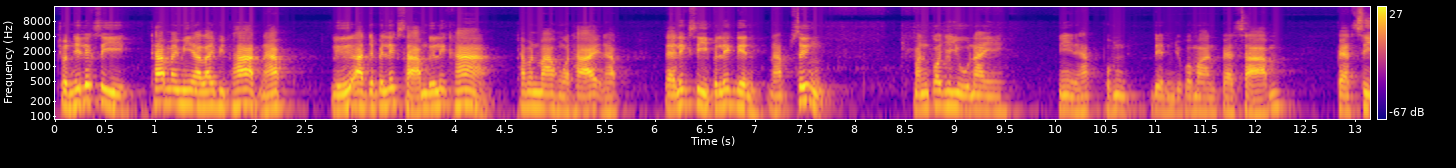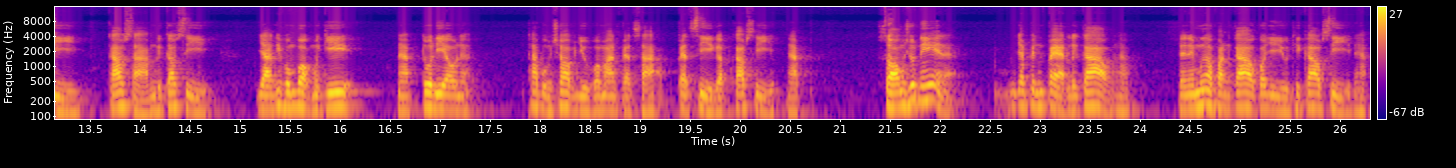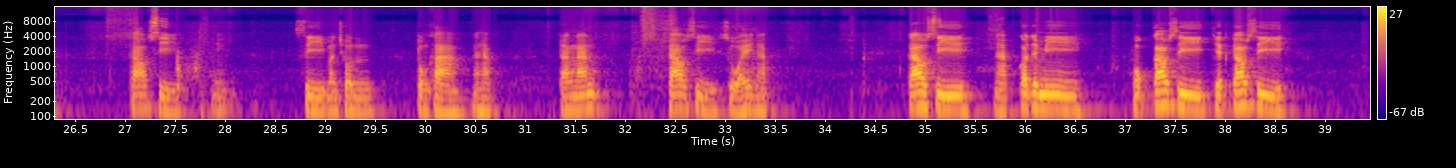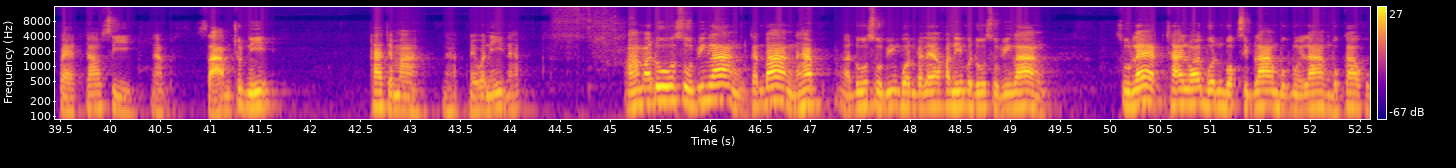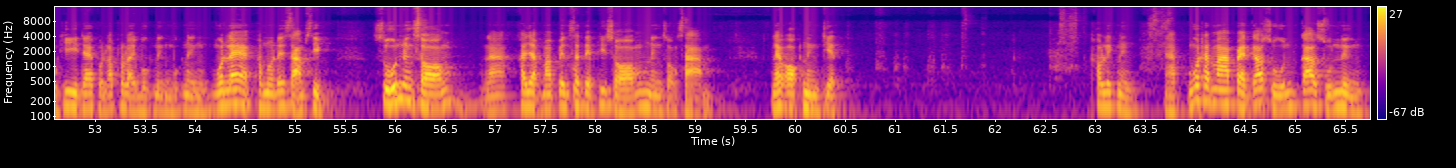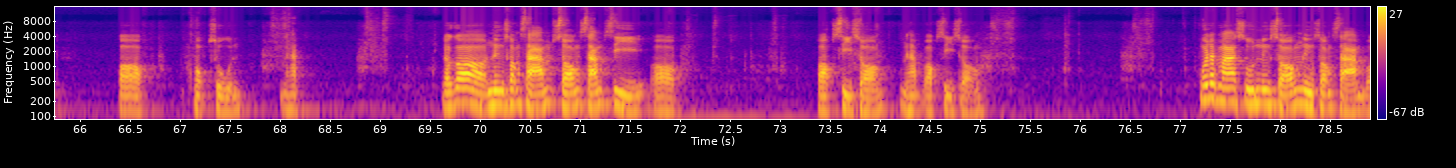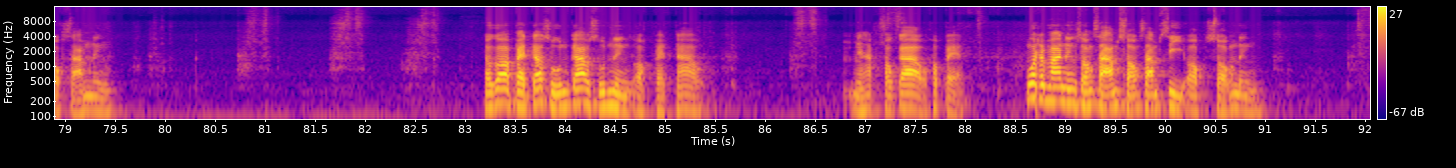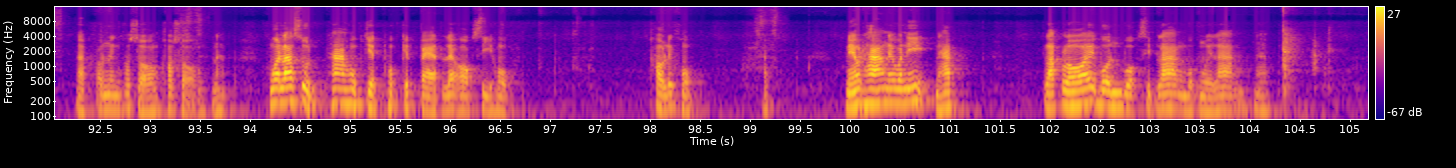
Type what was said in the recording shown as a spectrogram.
ชนที่เลขสี่ถ้าไม่มีอะไรผิดพลาดนะครับ หรืออาจจะเป็นเลขสามหรือเลขห้าถ้ามันมาหัวท้ายนะครับ แต่เลขสี่เป็นเลขเด่นนะครับ ซึ่งมันก็จะอยู่ในนี่นะครับ ผมเด่นอยู่ประมาณ 8 3 8 4 9 3 หรือ 94 อย่างที่ผมบอกเมื่อกี้นะครับ ตัวเดียวเนี่ย ถ้าผมชอบอยู่ประมาณ8 3 8 4 กับ 94 นะครับสองชุดนี้เนี่ยมันจะเป็น 8 หรือ 9 นะครับ แต่ในเมื่อฟัน 9 ก็จะอยู่ที่ 94 นะครับ 94 นี่ 4 มันชนตรงกลางนะครับ ดังนั้น 94 สวยนะครับ 94 นะครับ ก็จะมี 694 794 894 นะครับ 3 ชุดนี้ ถ้าจะมานะครับในวันนี้นะครับามาดูสูตรวิ่งล่างกันบ้างนะครับดูสูตรวิ่งบนไปแล้วคราวนี้มาดูสูตรวิ่งล่าง สูตรแรกใช้ร้อยบนบวก10ล่างบวกหน่วยล่างบวก9คงที่ได้ผลลัพธ์เท่าไหร่บวก1บวก1งวดแรกคำนวณได้30ศูนย์หนึ่งสองนะขยับมาเป็นสเต็ปที่สองหนึ่งสองสามแล้วออกหนึ่งเจ็ดเข้าเลขหนึ่งนะครับงวดถัดมาแปดเก้าศูนย์เก้าศูนย์หนึ่งออกหกศูนย์นะครับแล้วก็หนึ่งสองสามสองสามสี่ออก ออก 42 นะครับ ออก 42งวดมา 0 1 2 1 2 3 ออก 31 แล้วก็ 8 9 0 9 0 1 ออก 89 นะครับ เข้า9 เข้า8 งวดมา 1 2 3 2 3 4 ออก 21 นะครับ เข้า1 เข้า2 เข้า2 นะครับ งวดล่าสุด 5 6 7 6 7 8 และออก 46 เข้าเลข6ครับ แนวทางในวันนี้นะครับ หลักร้อยบนบวกสิบล่างบวกหน่วยล่างนะครับ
